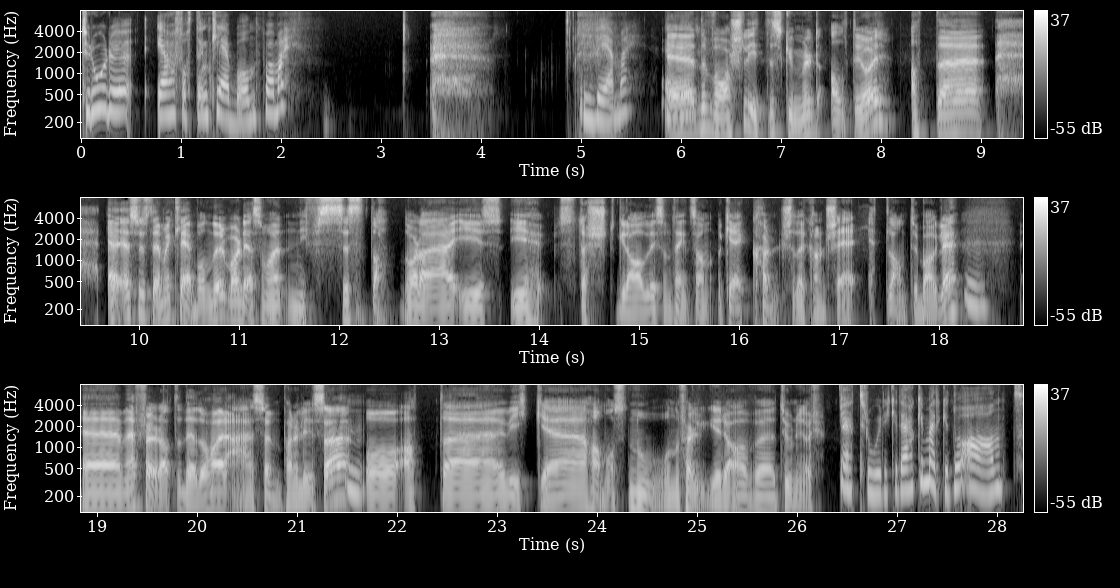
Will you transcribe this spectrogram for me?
Tror du jeg har fått en klebånd på meg? Ved meg? Eh, det var så lite skummelt alt i år at eh, jeg, jeg syns det med klebånder var det som var nifsest, da. Det var da jeg i, i størst grad liksom tenkte sånn Ok, kanskje det kan skje et eller annet ubehagelig. Mm. Eh, men jeg føler at det du har, er søvnparalyse, Mm. og at eh, vi ikke har med oss noen følger av eh, turen i år. Jeg tror ikke det. Jeg har ikke merket noe annet.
